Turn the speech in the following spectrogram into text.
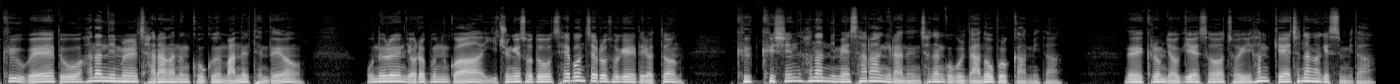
그 외에도 하나님을 자랑하는 곡은 많을 텐데요. 오늘은 여러분과 이 중에서도 세 번째로 소개해드렸던 그 크신 하나님의 사랑이라는 찬양곡을 나눠볼까 합니다. 네, 그럼 여기에서 저희 함께 찬양하겠습니다.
